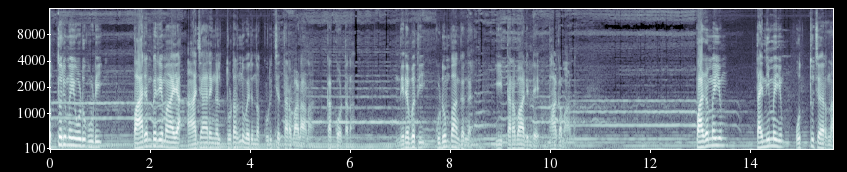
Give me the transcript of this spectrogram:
ഒത്തൊരുമയോടുകൂടി പാരമ്പര്യമായ ആചാരങ്ങൾ തുടർന്നു വരുന്ന കുറിച്ച തറവാടാണ് കക്കോട്ടറ. നിരവധി കുടുംബാംഗങ്ങൾ ഈ തറവാടിന്റെ ഭാഗമാണ്. പഴമയും തനിമയും ഒത്തുചേർന്ന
